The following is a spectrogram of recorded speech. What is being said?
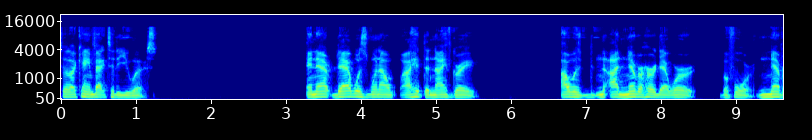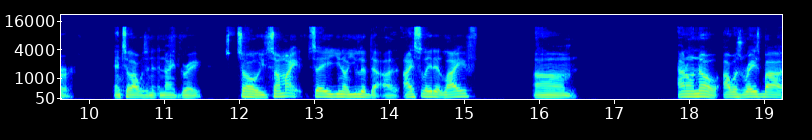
till I came back to the U.S and that that was when I I hit the ninth grade. I was I never heard that word before, never, until I was in the ninth grade. So some might say, you know, you lived an isolated life. Um, I don't know. I was raised by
